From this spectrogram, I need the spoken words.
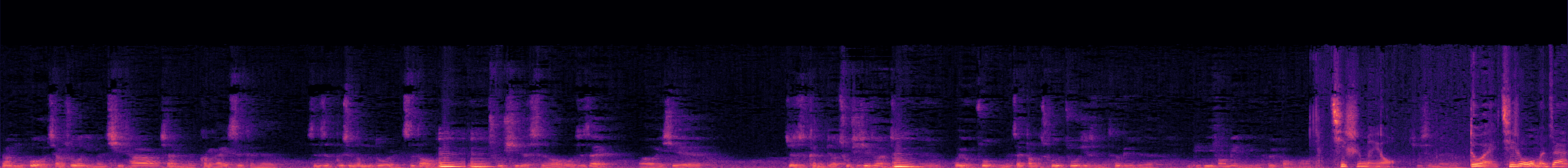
那如果像说你们其他像你们刚开始可能甚至不是那么多人知道，嗯嗯。初期的时候，或者是在呃一些就是可能比较初期阶段的时候，嗯。你们会有做你们在当初有做一些什么特别的 APP 方面的一个推广吗？其实没有，其实没有。对，其实我们在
